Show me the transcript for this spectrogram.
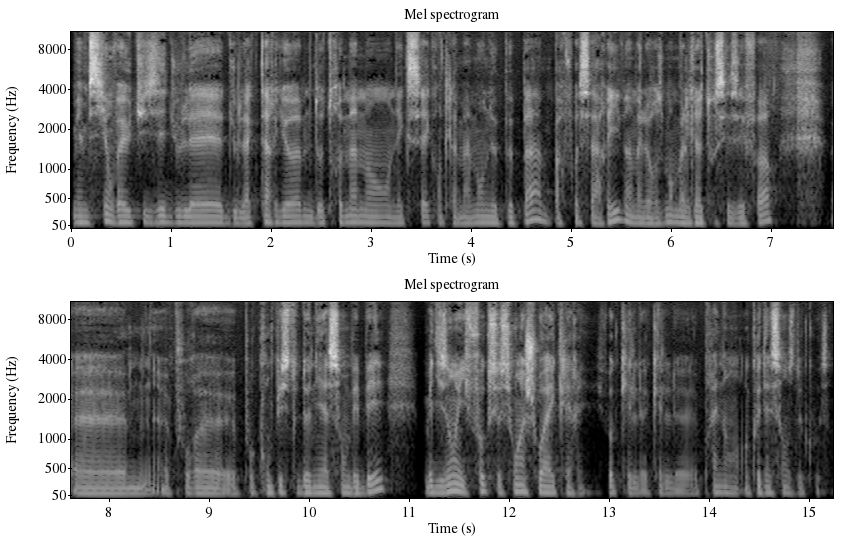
Même si on va utiliser du lait, du lactarium, d'autres mamans en excès quand la maman ne peut pas, parfois ça arrive, hein, malheureusement malgré tous ces efforts, euh, pour, euh, pour qu'on puisse le donner à son bébé. Mais disons, il faut que ce soit un choix éclairé. Il faut qu'elle qu'elle prenne en, connaissance de cause.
